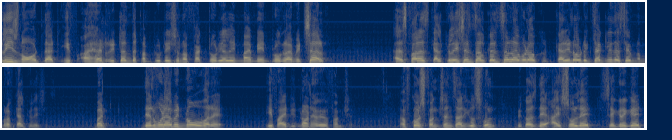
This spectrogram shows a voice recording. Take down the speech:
Please note that if I had written the computation of factorial in my main program itself, as far as calculations are concerned, I would have carried out exactly the same number of calculations. But there would have been no overhead if I did not have a function. Of course, functions are useful because they isolate, segregate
